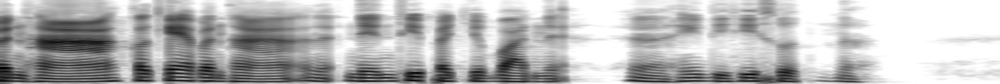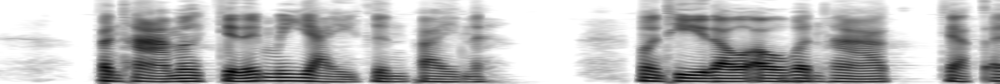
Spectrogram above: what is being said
ปัญหาก็แก้ปัญหาเน้นที่ปัจจุบันเนี่ยให้ดีที่สุดนะปัญหามันจะได้ไม่ใหญ่เกินไปนะบางทีเราเอาปัญหาจากอ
